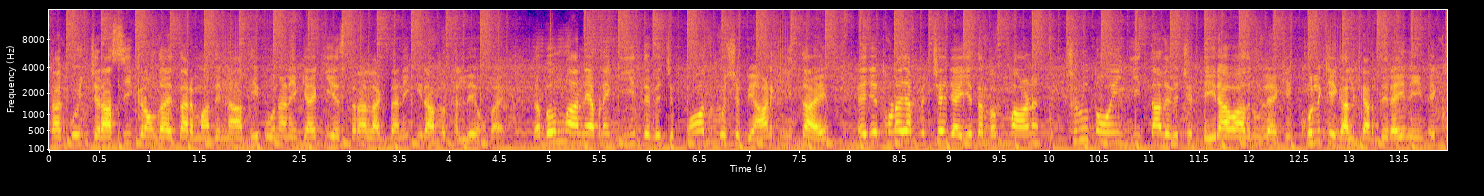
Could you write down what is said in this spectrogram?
ਤਾਂ ਕੋਈ 84 ਕਰਾਉਂਦਾ ਏ ਧਰਮਾਂ ਦੇ ਨਾਂ ਤੇ, ਉਹਨਾਂ ਨੇ ਕਿਹਾ ਕਿ ਇਸ ਤਰ੍ਹਾਂ ਲੱਗਦਾ ਨਹੀਂ ਕਿ ਰੱਬ ਥੱਲੇ ਆਉਂਦਾ ਏ। ਤਾਂ ਬੱਬੂ ਮਾਨ ਨੇ ਆਪਣੇ ਗੀਤ ਦੇ ਵਿੱਚ ਬਹੁਤ ਕੁਝ ਬਿਆਨ ਕੀਤਾ ਏ। ਇਹ ਜੇ ਥੋੜਾ ਜਿਹਾ ਪਿੱਛੇ ਜਾਈਏ ਤਾਂ ਬੱਬੂ ਮਾਨ ਸ਼ੁਰੂ ਤੋਂ ਹੀ ਗੀਤਾਂ ਦੇ ਵਿੱਚ ਡੇਰਾਵਾਦ ਨੂੰ ਲੈ ਕੇ ਖੁੱਲ੍ਹ ਕੇ ਗੱਲ ਕਰਦੇ ਰਹੇ ਨੇ। ਇੱਕ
